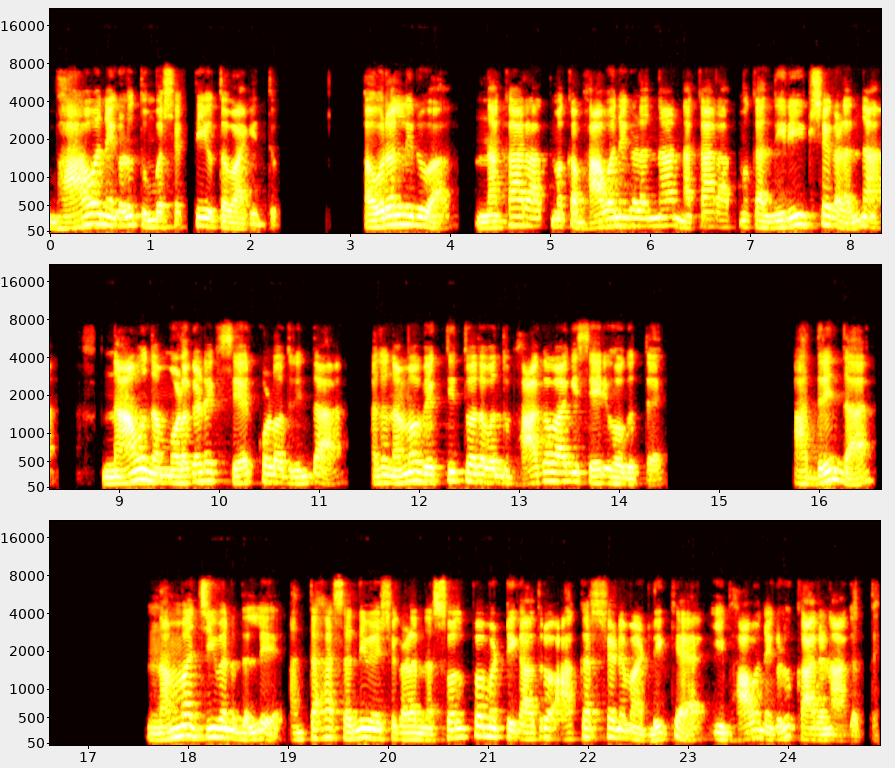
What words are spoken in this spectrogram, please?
ಭಾವನೆಗಳು ತುಂಬಾ ಶಕ್ತಿಯುತವಾಗಿದ್ದು. ಅವರಲ್ಲಿರುವ ನಕಾರಾತ್ಮಕ ಭಾವನೆಗಳನ್ನ, ನಕಾರಾತ್ಮಕ ನಿರೀಕ್ಷೆಗಳನ್ನ ನಾವು ನಮ್ಮೊಳಗಡೆ ಸೇರ್ಕೊಳ್ಳೋದ್ರಿಂದ ಅದು ನಮ್ಮ ವ್ಯಕ್ತಿತ್ವದ ಒಂದು ಭಾಗವಾಗಿ ಸೇರಿ ಹೋಗುತ್ತೆ. ಆದ್ರಿಂದ ನಮ್ಮ ಜೀವನದಲ್ಲಿ ಅಂತಹ ಸನ್ನಿವೇಶಗಳನ್ನ ಸ್ವಲ್ಪ ಮಟ್ಟಿಗಾದ್ರೂ ಆಕರ್ಷಣೆ ಮಾಡಲಿಕ್ಕೆ ಈ ಭಾವನೆಗಳು ಕಾರಣ ಆಗತ್ತೆ.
